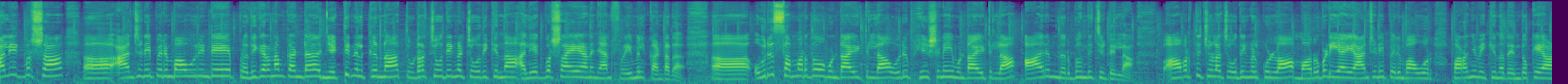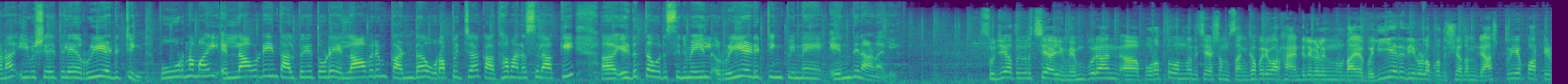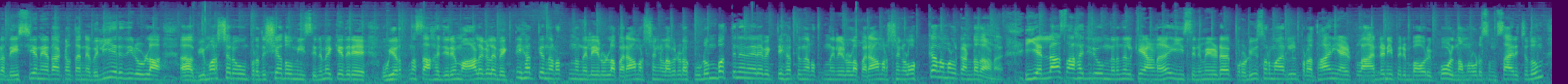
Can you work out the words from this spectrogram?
അലി അക്ബർ ഷാ ആന്റണി പെരുമ്പാവൂരിന്റെ പ്രതികരണം കണ്ട് ഞെട്ടി നിൽക്കുന്ന തുടർ ചോദ്യങ്ങൾ ചോദിക്കുന്ന അലി അക്ബർ ഷായെയാണ് ഞാൻ ഫ്രെയിമിൽ കണ്ടത്. ഒരു സമ്മർദ്ദവും ഉണ്ടായിട്ടില്ല ഒരു ഭീഷണിയും ഉണ്ടായിട്ടില്ല ആരും നിർബന്ധിച്ചിട്ടില്ല. ആവർത്തിച്ചുള്ള ചോദ്യങ്ങൾക്കുള്ള മറുപടിയായി ആന്റണി പെരുമ്പാവൂർ പറഞ്ഞു വെക്കുന്നത് എന്തൊക്കെയാണ്? ഈ വിഷയത്തിലെ റീ എഡിറ്റിംഗ് പൂർണമായി എല്ലാവരുടെയും താല്പര്യത്തോടെ എല്ലാവരും കണ്ട് ഉറപ്പിച്ച് കഥ മനസ്സിലാക്കി എടുത്ത ഒരു സിനിമയിൽ റീ എഡിറ്റിംഗ് പിന്നെ എന്തിനാണ് അലി? സുജിയ തീർച്ചയായും എമ്പുരാൻ പുറത്തു വന്നതിന് ശേഷം സംഘപരിവാർ ഹാൻഡിലുകളിൽ നിന്നുണ്ടായ വലിയ രീതിയിലുള്ള പ്രതിഷേധം രാഷ്ട്രീയ പാർട്ടിയുടെ ദേശീയ നേതാക്കൾ തന്നെ വലിയ രീതിയിലുള്ള വിമർശനവും പ്രതിഷേധവും ഈ സിനിമയ്ക്കെതിരെ ഉയർത്തുന്ന സാഹചര്യം ആളുകളെ വ്യക്തിഹത്യ നടത്തുന്ന നിലയിലുള്ള പരാമർശങ്ങൾ അവരുടെ കുടുംബത്തിന് നേരെ വ്യക്തിഹത്യ നടത്തുന്ന നിലയിലുള്ള പരാമർശങ്ങളൊക്കെ നമ്മൾ കണ്ടതാണ്. ഈ എല്ലാ സാഹചര്യവും നിലനിൽക്കെയാണ് ഈ സിനിമയുടെ പ്രൊഡ്യൂസർമാരിൽ പ്രധാനിയായിട്ടുള്ള ആന്റണി പെരുമ്പാവൂർ ഇപ്പോൾ നമ്മളോട് സംസാരിച്ചതും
